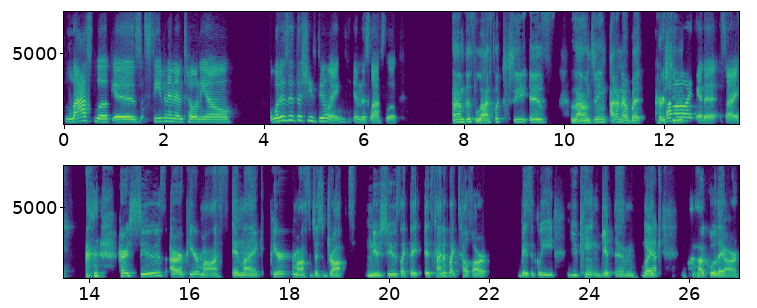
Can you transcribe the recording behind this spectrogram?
last look is Stephen and Antonio. What is it that she's doing in this last look? Um, this last look, she is lounging. I don't know, but her shoes. Oh, I get it. Sorry. her shoes are Pyer Moss, and like Pyer Moss just dropped new shoes. Like they, it's kind of like Telfar. Basically, you can't get them. Like yeah. that's how cool they are.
